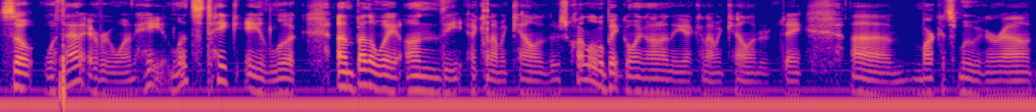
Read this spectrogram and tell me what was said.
So with that everyone, hey, let's take a look. Um, by the way, on the economic calendar, there's quite a little bit going on on the economic calendar today. Um, markets moving around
